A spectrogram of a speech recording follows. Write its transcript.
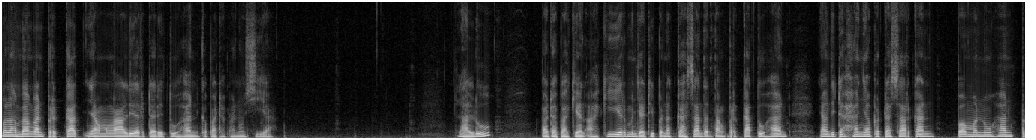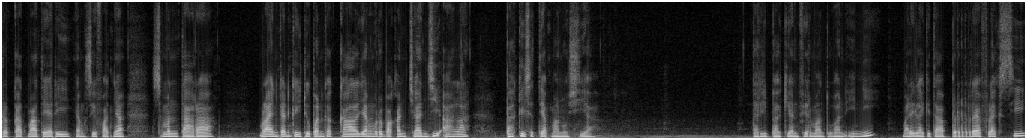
melambangkan berkat yang mengalir dari Tuhan kepada manusia. Lalu, pada bagian akhir menjadi penegasan tentang berkat Tuhan yang tidak hanya berdasarkan pemenuhan berkat materi yang sifatnya sementara, melainkan kehidupan kekal yang merupakan janji Allah bagi setiap manusia. Dari bagian firman Tuhan ini, marilah kita berefleksi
